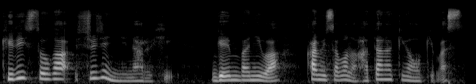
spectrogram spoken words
キリストが主人になる日現場には神様の働きが起きます。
